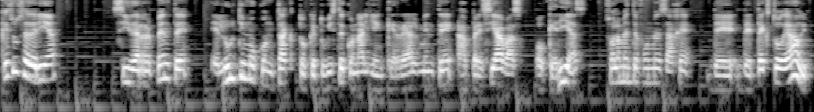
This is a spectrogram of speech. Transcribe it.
¿Qué sucedería si de repente el último contacto que tuviste con alguien que realmente apreciabas o querías solamente fue un mensaje de, de texto de audio.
